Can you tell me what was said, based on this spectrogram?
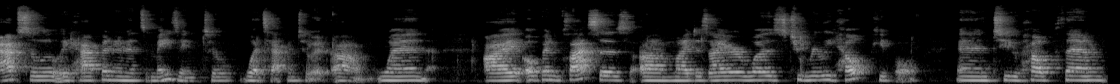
absolutely happened, and it's amazing to what's happened to it. Um, when I opened classes, um, my desire was to really help people and to help them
